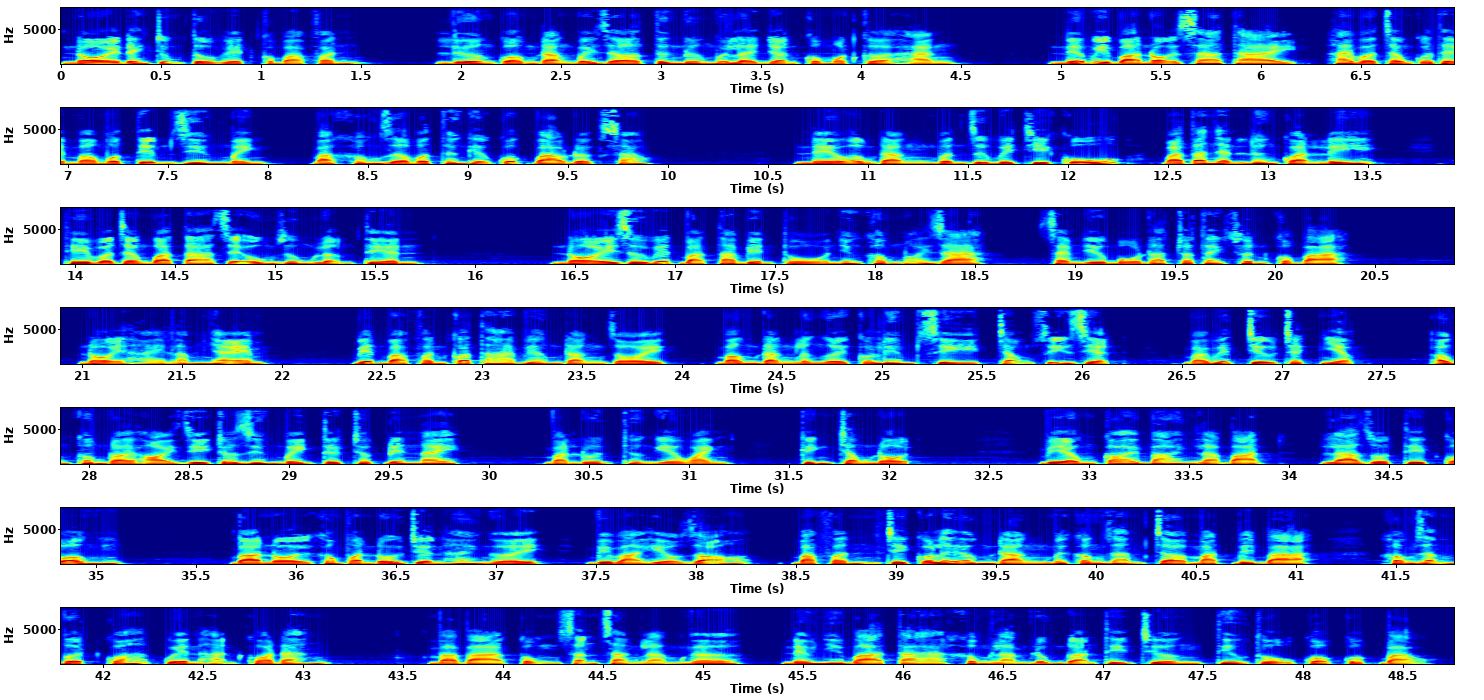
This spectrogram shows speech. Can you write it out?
Nội đánh trúng tử huyệt của bà Phấn, lương của ông Đằng bây giờ tương đương với lợi nhuận của một cửa hàng. Nếu bị bà nội sa thải, hai vợ chồng có thể mở một tiệm riêng mình mà không dựa vào thương hiệu quốc bảo được sao? Nếu ông Đằng vẫn giữ vị trí cũ, bà ta nhận lương quản lý, thì vợ chồng bà ta sẽ ung dung lượm tiền. Nội dư biết bà ta biển thủ nhưng không nói ra, xem như bù đắp cho thanh xuân của bà. Nội hay lắm nha em, biết bà Phấn có tha với ông Đằng rồi, mà ông Đằng là người có liêm sỉ, trọng sĩ diện và biết chịu trách nhiệm. Ông không đòi hỏi gì cho riêng mình từ trước đến nay, và luôn thương yêu anh, kính trọng nội. Vì ông coi ba anh là bạn, là ruột thịt của ông ấy. Bà nội không phản đối chuyện hai người, vì bà hiểu rõ Bà Phấn chỉ có lấy ông Đằng mới không dám trở mặt với bà, không dám vượt quá quyền hạn quá đáng. Và bà cũng sẵn sàng làm ngơ nếu như bà ta không làm lũng đoạn thị trường tiêu thụ của quốc bảo.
